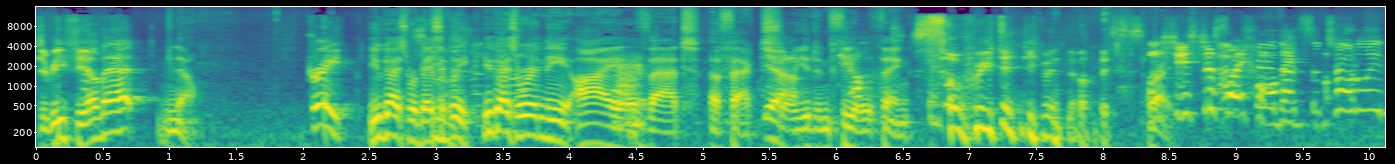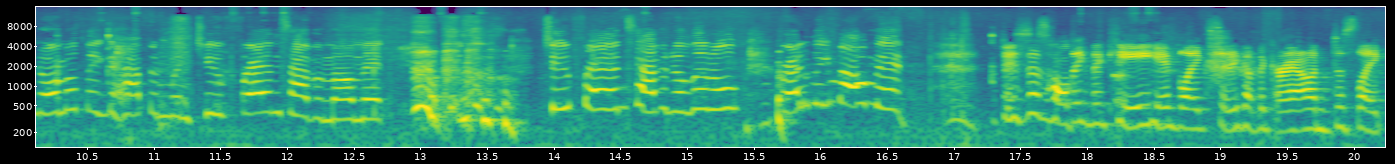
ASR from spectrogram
Did we feel that? No. Great. You guys were basically you guys were in the eye of that effect, so you didn't feel a thing. So we didn't even notice. Well, Right. she's just like sure holding. that's a totally normal thing to happen when two friends have a moment. two friends having a little friendly moment. She's just holding the key and like sitting on the ground, just like,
